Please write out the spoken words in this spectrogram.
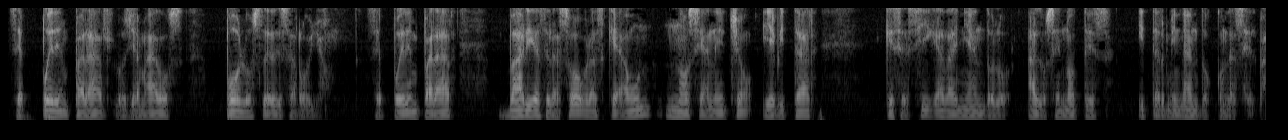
se pueden parar los llamados polos de desarrollo, se pueden parar varias de las obras que aún no se han hecho y evitar que se siga dañándolo a los cenotes y terminando con la selva.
